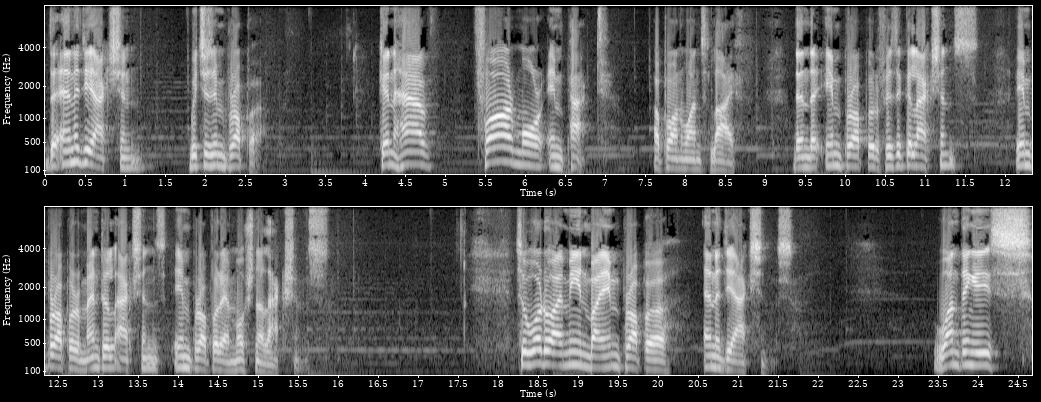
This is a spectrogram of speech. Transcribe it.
the energy action, which is improper, can have far more impact upon one's life then the improper physical actions, improper mental actions, improper emotional actions. So what do I mean by improper energy actions? One thing is,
